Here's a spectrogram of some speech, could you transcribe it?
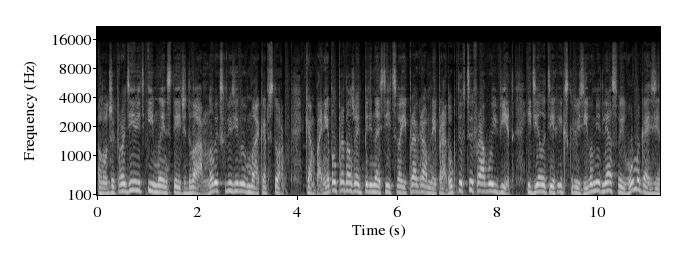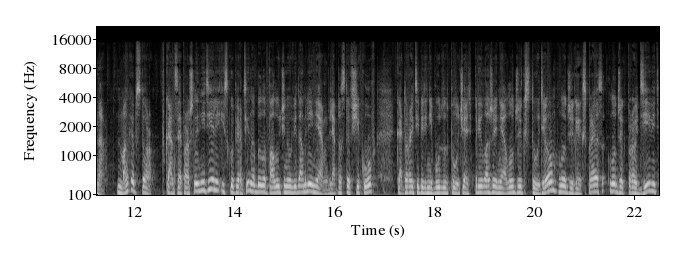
Logic Pro 9 и Main Stage 2 – новые эксклюзивы в Mac App Store. Компания Apple продолжает переносить свои программные продукты в цифровой вид и делать их эксклюзивами для своего магазина Mac App Store. В конце прошлой недели из Купертина было получено уведомление для поставщиков, которые теперь не будут получать приложения Logic Studio, Logic Express, Logic Pro 9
